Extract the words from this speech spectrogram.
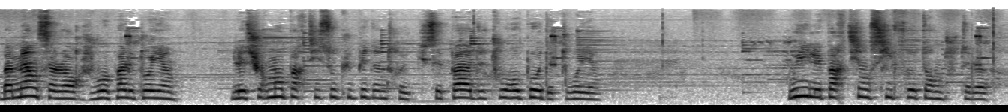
Bah mince alors, je vois pas le doyen. Il est sûrement parti s'occuper d'un truc. C'est pas de tout repos d'être doyen. Oui, il est parti en cils flottant tout à l'heure.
